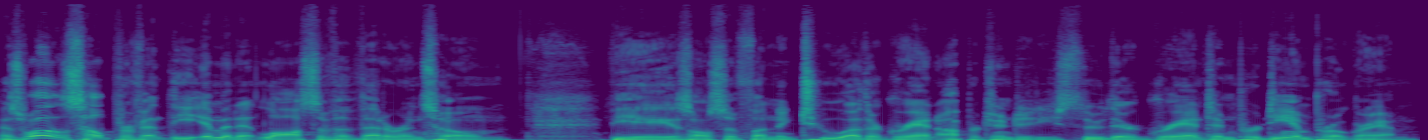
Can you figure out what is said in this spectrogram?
as well as help prevent the imminent loss of a veteran's home. VA is also funding two other grant opportunities through their grant and per diem program.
